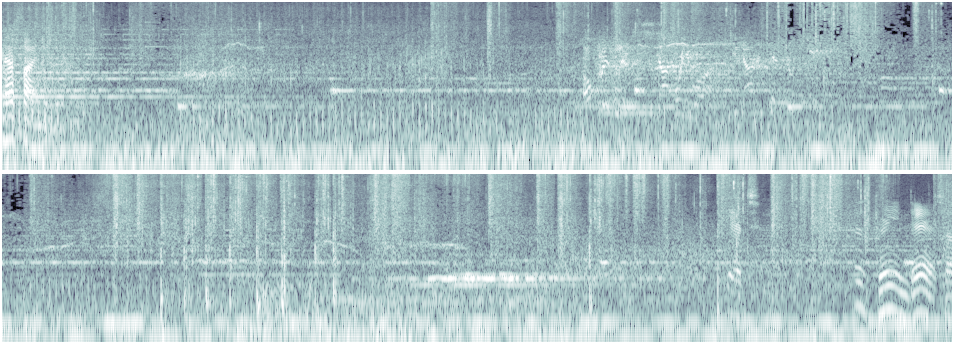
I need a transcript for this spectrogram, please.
Cannot find him. Shit. Green there, so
